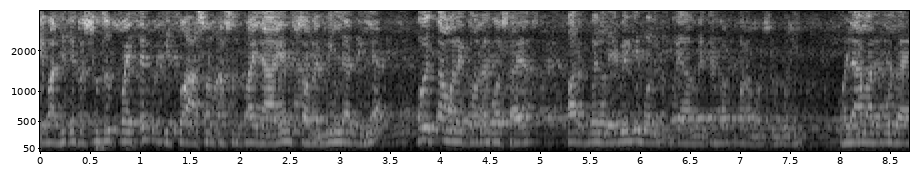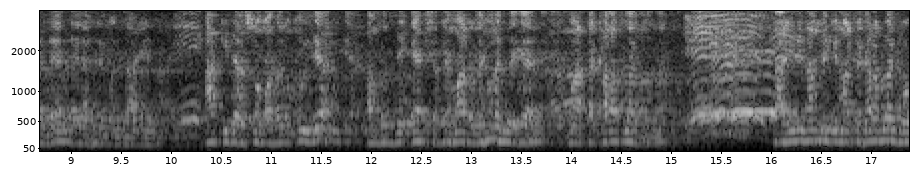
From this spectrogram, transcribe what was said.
এবার যদি একটু সুযোগ পাইছেন, কিছু আসন টাসন পাইলে আয়েন সবাই মিল্লা জিল্লা। হয়তো আমার ঘরে বসায় পার্ক বেল লেবেলি বন্ধ করে আমরা এটা পরামর্শ করি। বলে আমার বোঝায় নেন নাহলে আপনি এবার যায়েন আকিদার সমাধান কইরা আমরা যদি একসাথে মার হলে জায়গায় মারটা খারাপ লাগবে না। তাহিরে নাম নাকি মারটা খারাপ লাগবো?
